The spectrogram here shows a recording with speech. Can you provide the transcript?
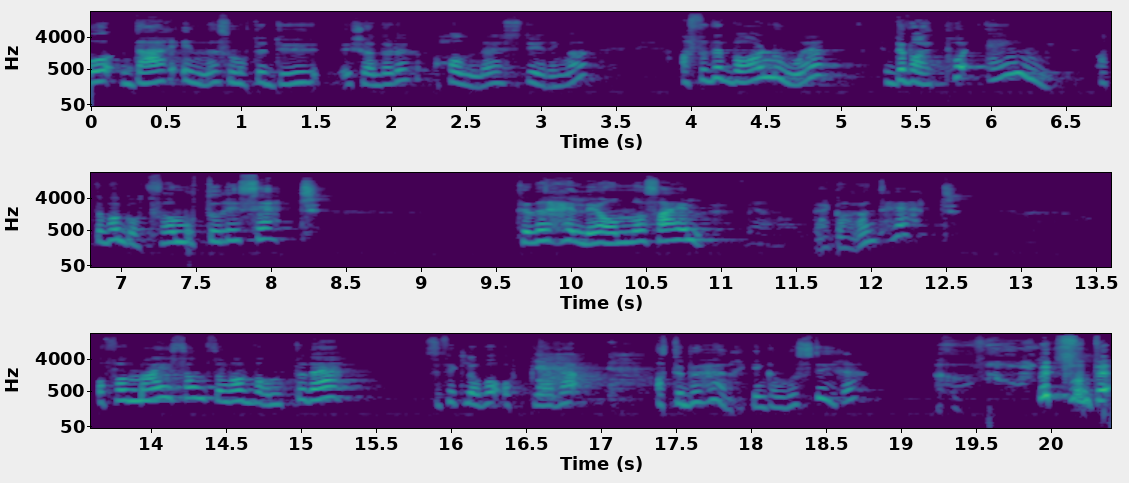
Og der inne så måtte du skjønner du, holde styringa. Altså Det var noe Det var et poeng at det var gått fra motorisert til Den hellige ånd og seil. Det er garantert. Og for meg sånn, som var vant til det, så fikk lov å oppleve at du behøver ikke engang å styre. det,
